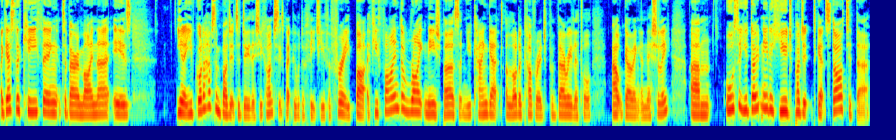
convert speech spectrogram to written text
I guess the key thing to bear in mind there is you know, you've got to have some budget to do this. You can't just expect people to feature you for free. But if you find the right niche person, you can get a lot of coverage for very little outgoing initially. Um, also, you don't need a huge budget to get started there.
